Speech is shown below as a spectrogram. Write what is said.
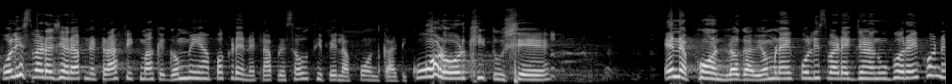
પોલીસવાળા જ્યારે આપણે ટ્રાફિકમાં કે ગમે ત્યાં પકડે ને એટલે આપણે સૌથી પહેલાં ફોન કાઢી કોણ ઓળખીતું છે? એને ફોન લગાવી હમણાં એક પોલીસવાળા એક જણાને ઊભો રાખ્યો ને,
